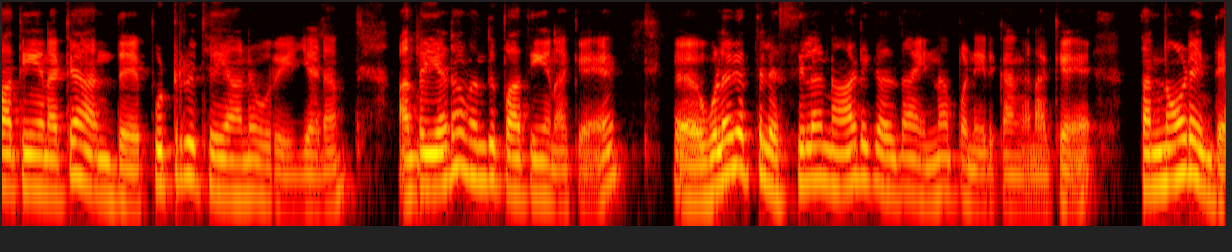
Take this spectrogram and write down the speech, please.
பார்த்தீங்கன்னாக்க, அந்த புற்றுச்சையான ஒரு இடம். அந்த இடம் வந்து பார்த்தீங்கன்னாக்க, உலகத்தில் சில நாடுகள் தான் என்ன பண்ணியிருக்காங்கனாக்க, தன்னோட இந்த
